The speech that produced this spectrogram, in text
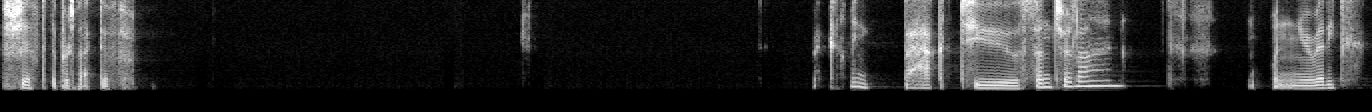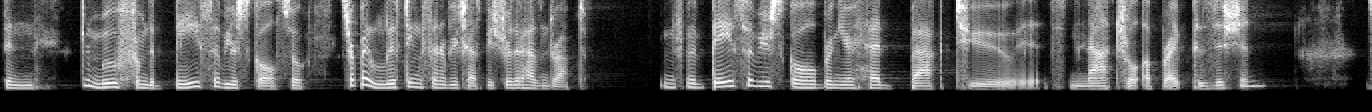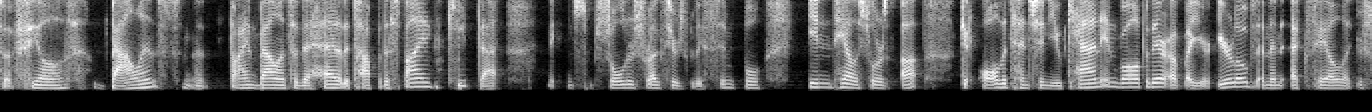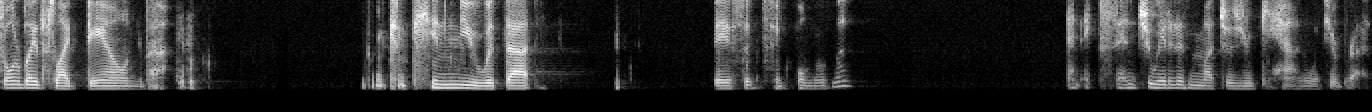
shift the perspective. Coming back to center line. When you're ready, then going to move from the base of your skull. So start by lifting the center of your chest. Be sure that it hasn't dropped. And from the base of your skull, bring your head back to its natural upright position. So it feels balanced and fine balance of the head at the top of the spine. Keep that. Some shoulder shrugs here is really simple. Inhale the shoulders up. Get all the tension you can involved there up by your earlobes. And then exhale, let your shoulder blades slide down your back. Continue with that basic, simple movement. And accentuate it as much as you can with your breath.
